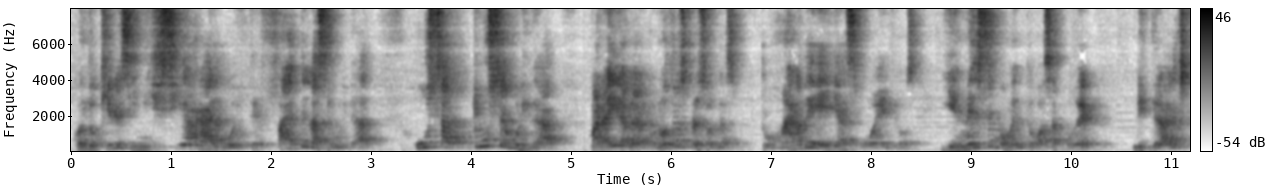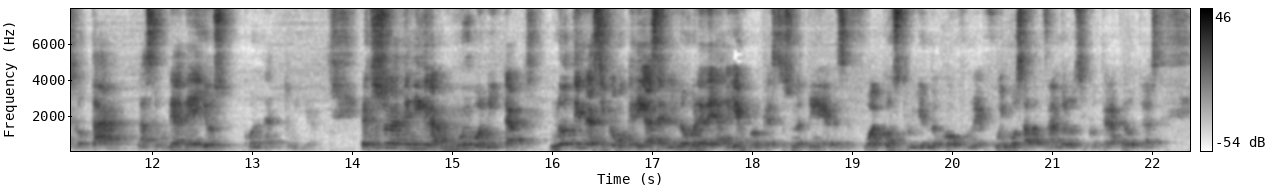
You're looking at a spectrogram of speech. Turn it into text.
cuando quieres iniciar algo y te falte la seguridad, usa tu seguridad para ir a hablar con otras personas, tomar de ellas o ellos y en ese momento vas a poder literal explotar la seguridad de ellos con la tuya. Esto es una técnica muy bonita, no tiene así como que digas el nombre de alguien, porque esto es una técnica que se fue construyendo conforme fuimos avanzando los psicoterapeutas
